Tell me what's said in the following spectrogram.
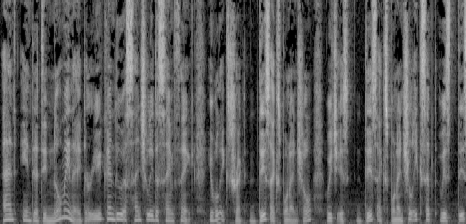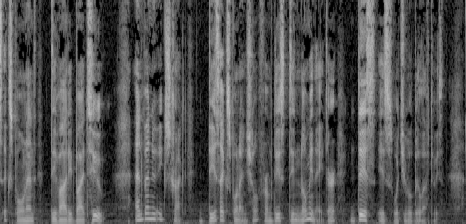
And in the denominator, you can do essentially the same thing. You will extract this exponential, which is this exponential, except with this exponent divided by 2. And when you extract this exponential from this denominator, this is what you will be left with.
